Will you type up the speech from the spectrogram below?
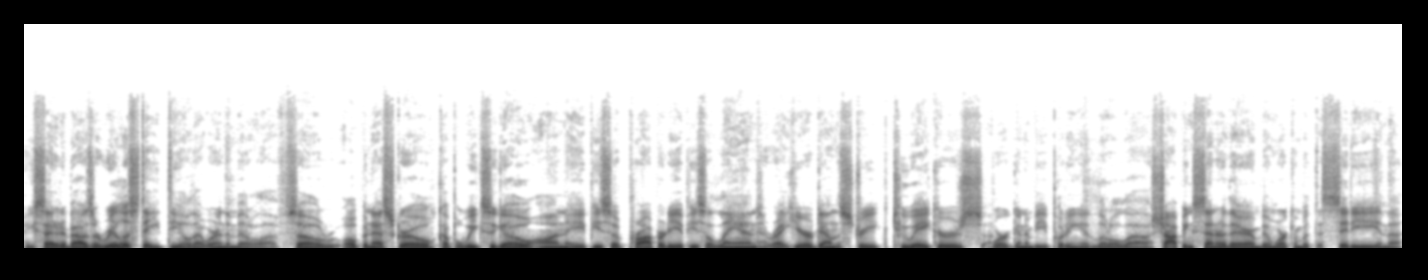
excited about is a real estate deal that we're in the middle of. So, open escrow a couple weeks ago on a piece of property, a piece of land right here down the street, two acres. We're going to be putting a little uh, shopping center there. I've been working with the city and the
